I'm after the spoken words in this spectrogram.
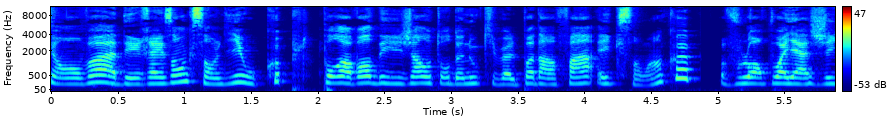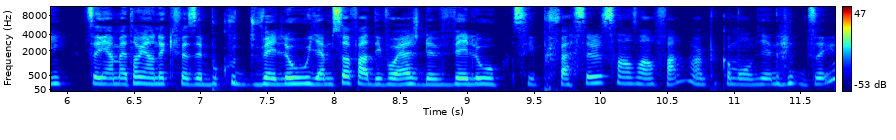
Si on va à des raisons qui sont liées au couple, pour avoir des gens autour de nous qui veulent pas d'enfants et qui sont en couple, vouloir voyager. Tu sais, admettons, il y en a qui faisaient beaucoup de vélo, ils aiment ça faire des voyages de vélo. C'est plus facile sans enfants, un peu comme on vient de le dire.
